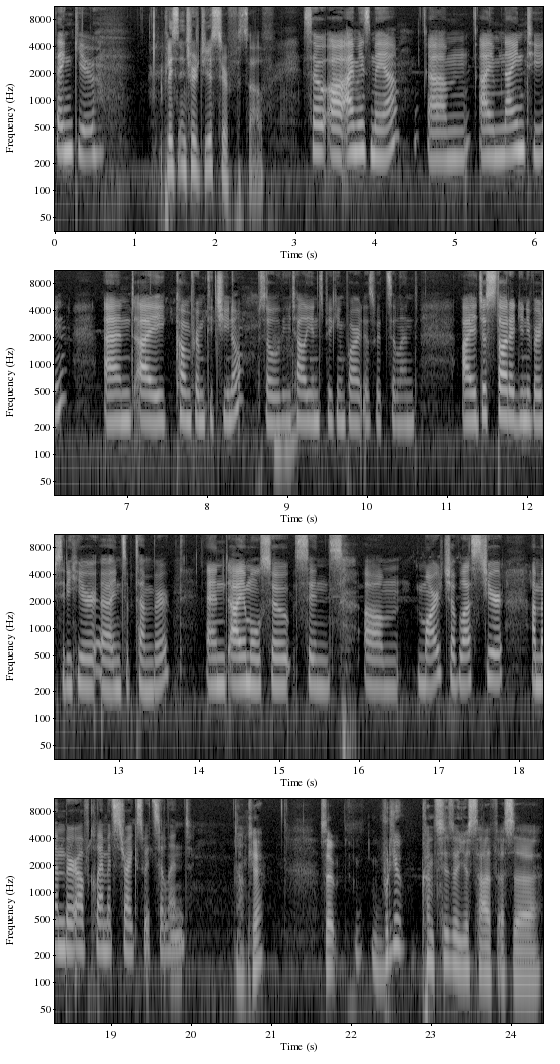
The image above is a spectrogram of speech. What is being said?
Thank you. Please introduce yourself. So uh, I'm Ismea. Um, I'm 19 and I come from Ticino, so the Mhm. Italian speaking part of Switzerland. I just started university here uh, in September, and I am also, since um, March of last year, a member of Climate Strike Switzerland. Okay. So, would you consider yourself as a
